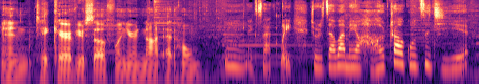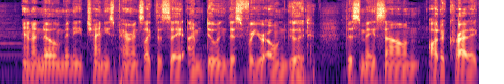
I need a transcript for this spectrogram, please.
And take care of yourself when you're not at home. 嗯，exactly，就是在外面要好好照顾自己。 And I know many Chinese parents like to say, I'm doing this for your own good. This may sound autocratic,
